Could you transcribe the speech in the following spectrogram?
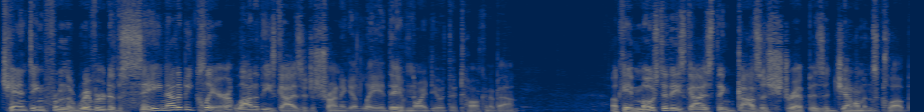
chanting from the river to the sea. Now, to be clear, a lot of these guys are just trying to get laid. They have no idea what they're talking about. Okay, most of these guys think Gaza Strip is a gentleman's club.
